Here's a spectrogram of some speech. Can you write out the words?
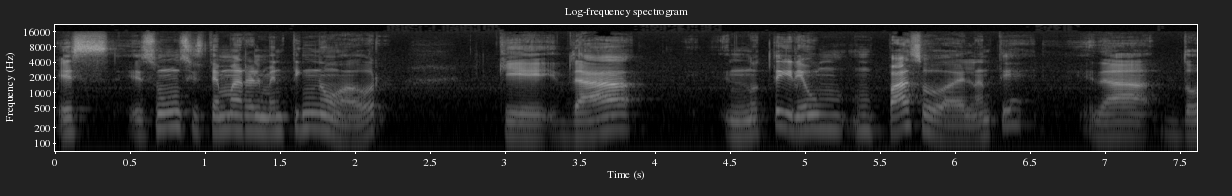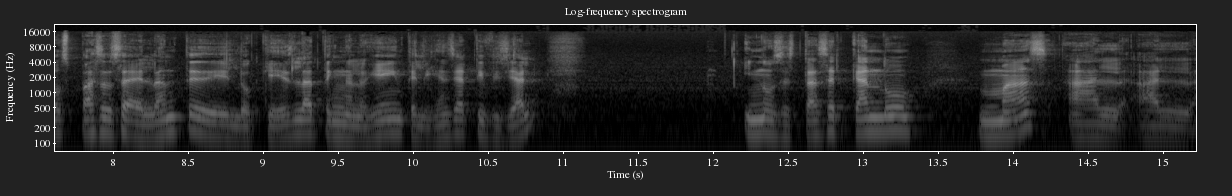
es, un sistema realmente innovador que da no te diré un, paso adelante, da dos pasos adelante de lo que es la tecnología de inteligencia artificial y nos está acercando más al, al,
